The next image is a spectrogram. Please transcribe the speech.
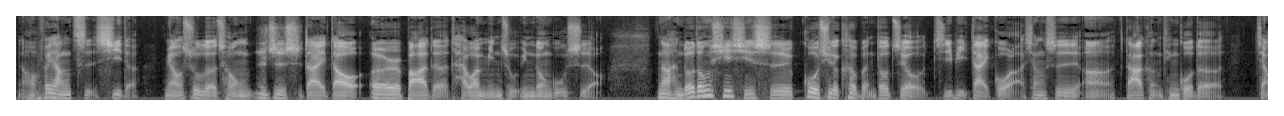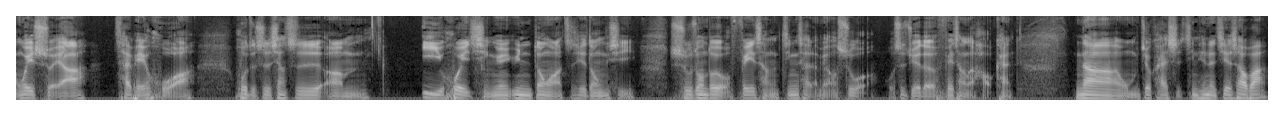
然后非常仔细的描述了从日治时代到二二八的台湾民主运动故事哦。那很多东西其实过去的课本都只有几笔带过了，像是呃大家可能听过的蒋渭水啊、蔡培火啊，或者是像是嗯议会请愿运动啊这些东西，书中都有非常精彩的描述，我是觉得非常的好看。那我们就开始今天的介绍吧。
